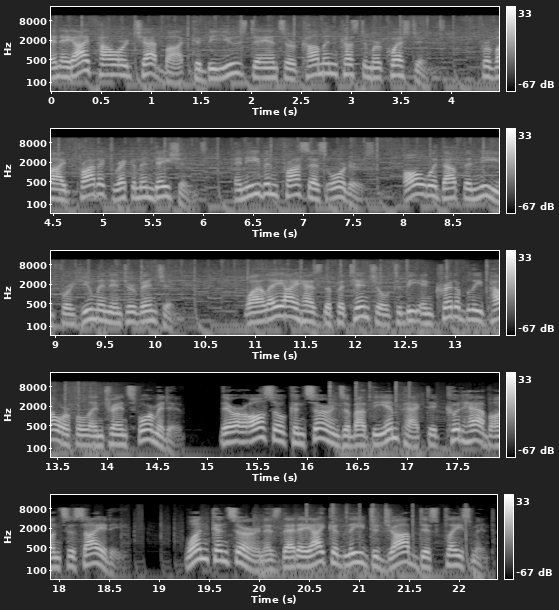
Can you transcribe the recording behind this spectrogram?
an AI-powered chatbot could be used to answer common customer questions, provide product recommendations, and even process orders, all without the need for human intervention. While AI has the potential to be incredibly powerful and transformative, there are also concerns about the impact it could have on society. One concern is that AI could lead to job displacement,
